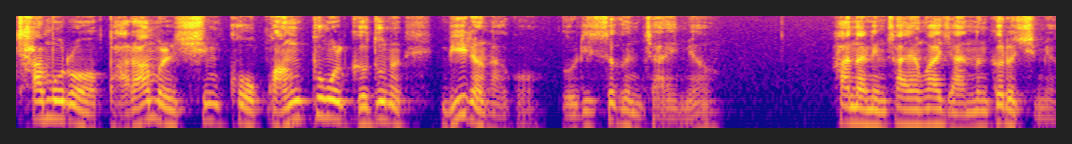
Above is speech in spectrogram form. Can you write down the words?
참으로 바람을 심고 광풍을 거두는 미련하고 어리석은 자이며 하나님 사용하지 않는 그릇이며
